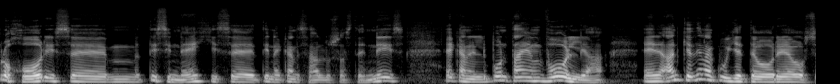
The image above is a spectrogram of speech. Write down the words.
προχώρησε, τη συνέχισε, την έκανε σε άλλους ασθενείς. Έκανε λοιπόν τα εμβόλια. Ε, αν και δεν ακούγεται ωραίος,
